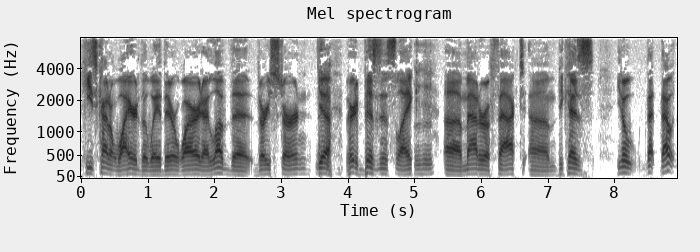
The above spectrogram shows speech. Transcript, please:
he's kind of wired the way they're wired. I love the very stern, Yeah. very business-like, uh, matter of fact, um, because you know that that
